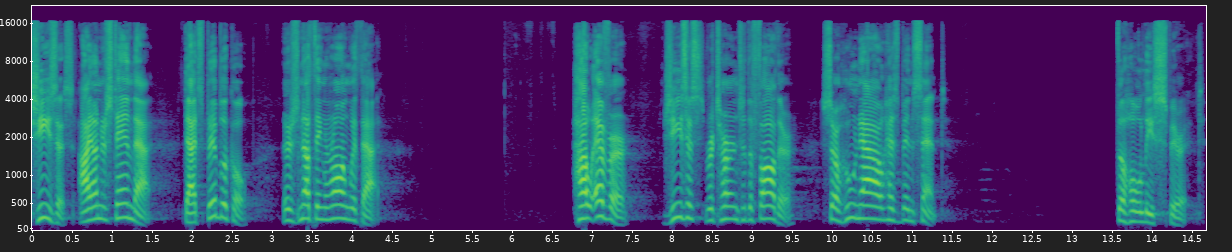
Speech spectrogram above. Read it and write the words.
Jesus. I understand that. That's biblical. There's nothing wrong with that. However, Jesus returned to the Father. So who now has been sent? The Holy Spirit.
